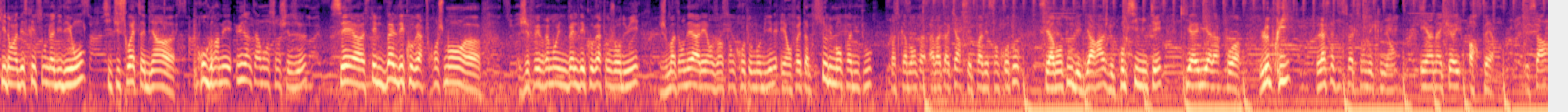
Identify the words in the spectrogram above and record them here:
qui est dans la description de la vidéo si tu souhaites eh bien, euh, programmer une intervention chez eux. Euh, C'était une belle découverte, franchement. euh, j'ai fait vraiment une belle découverte aujourd'hui. Je m'attendais à aller dans un centre automobile et en fait absolument pas du tout. Parce qu'Avatacar, c'est pas des centres auto, c'est avant tout des garages de proximité qui allient à la fois le prix, la satisfaction des clients et un accueil hors pair. Et ça,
